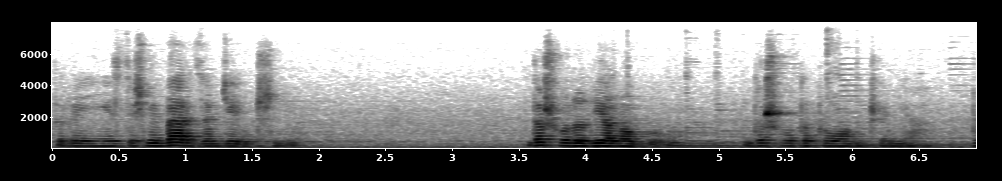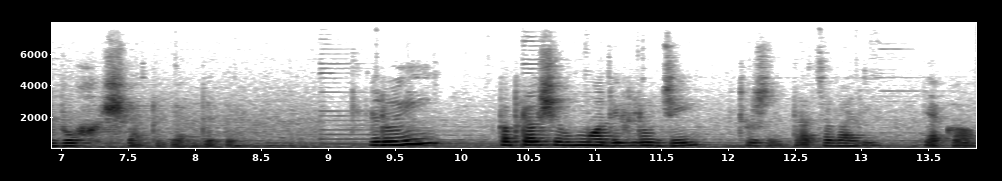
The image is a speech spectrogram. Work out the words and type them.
której jesteśmy bardzo wdzięczni, doszło do dialogu, doszło do połączenia dwóch światów, jak gdyby. Louis poprosił młodych ludzi, którzy pracowali jako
